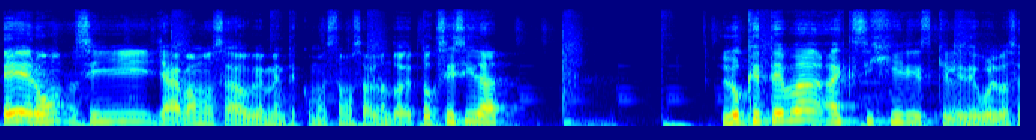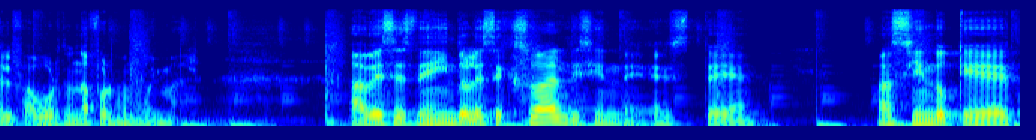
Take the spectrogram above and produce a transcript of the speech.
Pero sí, ya vamos a, obviamente, como estamos hablando de toxicidad, lo que te va a exigir es que le devuelvas el favor de una forma muy mal. A veces de índole sexual, diciendo, este, haciendo que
